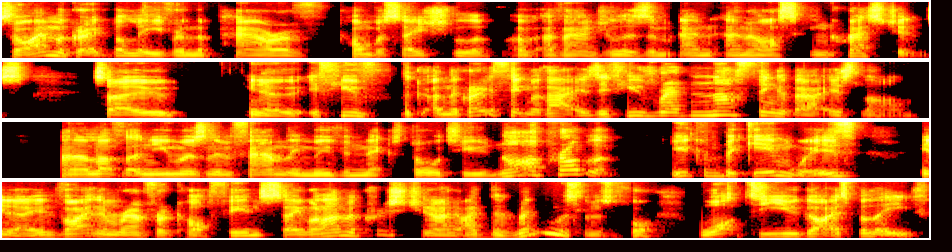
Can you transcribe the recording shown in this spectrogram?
So I'm a great believer in the power of conversational evangelism and, and asking questions. So, you know, if you've, and the great thing with that is if you've read nothing about Islam, and I love a new Muslim family moving next door to you, not a problem. You can begin with, you know, inviting them around for a coffee and saying, "Well, I'm a Christian. I, I've never met Muslims before. What do you guys believe?"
